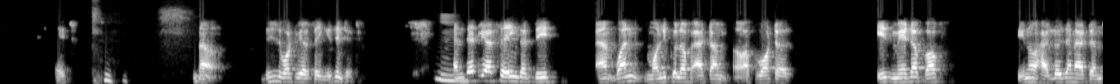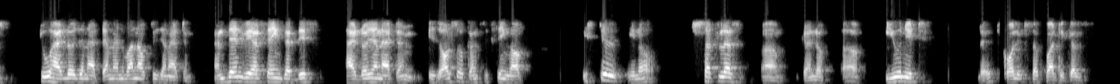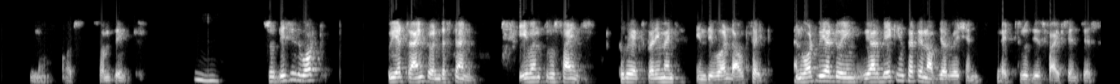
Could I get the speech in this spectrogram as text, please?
right? Now, this is what we are saying, isn't it? Mm. And then we are saying that the um, one molecule of atom of water is made up of, you know, hydrogen atoms, two hydrogen atom and one oxygen atom. And then we are saying that this hydrogen atom is also consisting of still, you know, subtler um, kind of uh, unit, right? Call it subparticles, you know, or something. Mm. So this is what we are trying to understand, even through science, through experiments in the world outside. And what we are doing, we are making certain observations right through these five senses,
